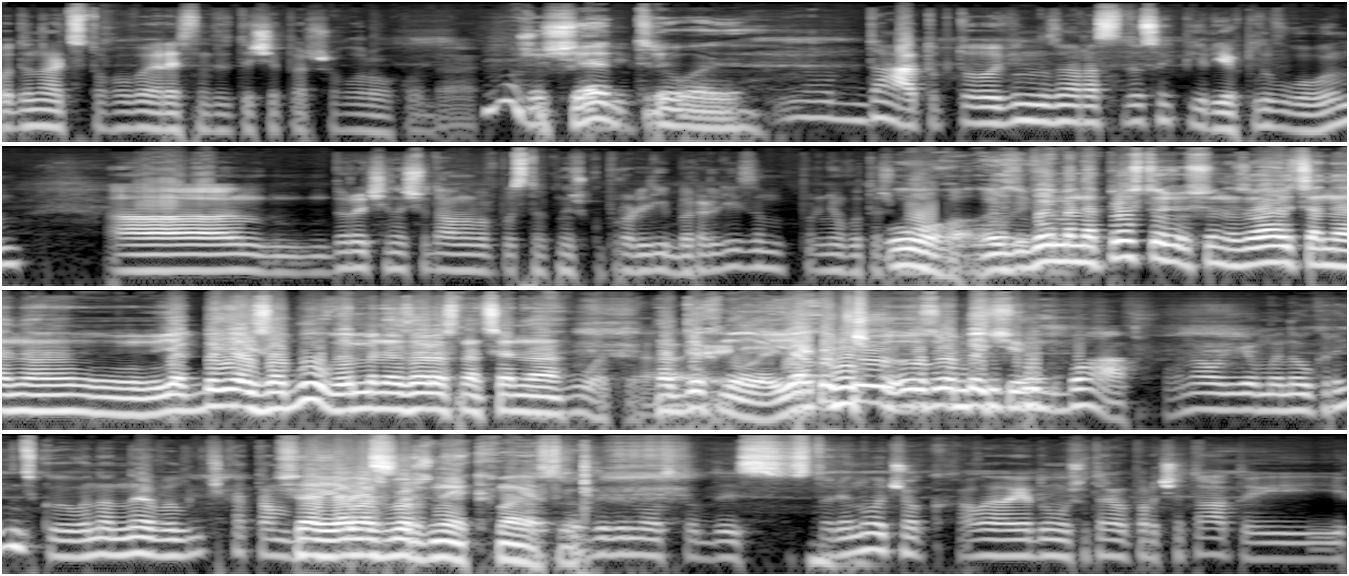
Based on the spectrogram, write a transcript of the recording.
11 вересня 2001 року. Да. Може, ще триває. Ну да, тобто він зараз до сих пір є впливовим. А, до речі, нещодавно випустив книжку про лібералізм, про нього теж О, ви мене просто, що називається, на, на, якби я й забув, ви мене зараз на це на, Вот, а, надихнули. Я книжку хочу зробити. придбав. Вона є в мене українською, вона невеличка, там Все, я ваш боржник, маестро. 190 десь сторіночок, але я думаю, що треба прочитати. І...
